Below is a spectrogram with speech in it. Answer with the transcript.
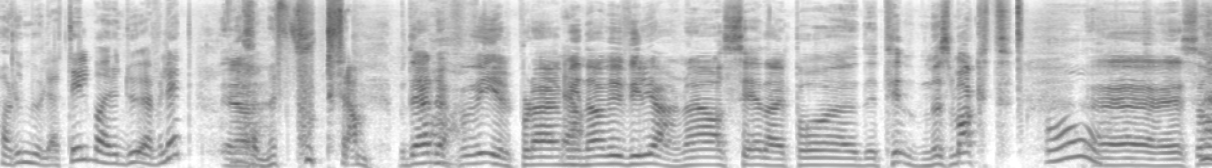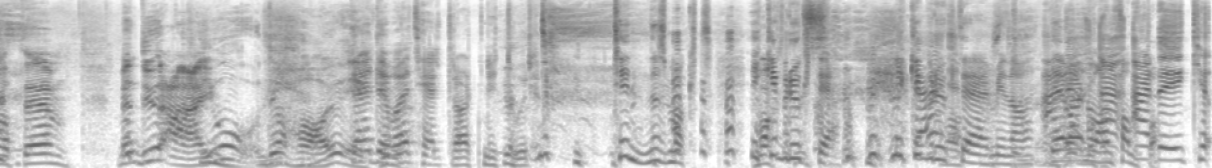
har du mulighet til, bare du øver litt, Ja. komme fort fram. Men Det er derfor vi hjelper deg, Mina. Vi vil gjerne se deg på eh, det- Tindenes makt. Oh. Eh, sånn at eh, Men du er jo Du har jo Det, det var et helt rart nytt ord. Tindenes makt. Ikke bruk det. Ikke bruk det, Mina. Det var noe han fant på. Er det ikke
